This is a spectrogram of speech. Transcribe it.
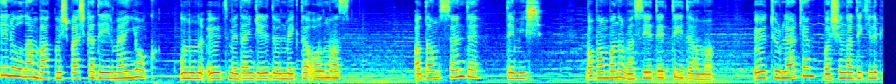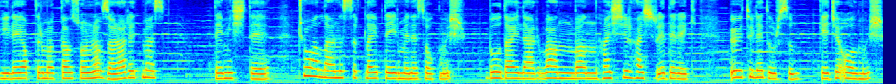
Keloğlan bakmış başka değirmen yok. Ununu öğütmeden geri dönmekte olmaz. Adam sen de demiş. Babam bana vasiyet ettiydi ama. Öğütürlerken başında dikilip hile yaptırmaktan sonra zarar etmez. Demiş de çuvallarını sırtlayıp değirmene sokmuş. Buğdaylar van van haşır haşır ederek öğütüle dursun. Gece olmuş.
